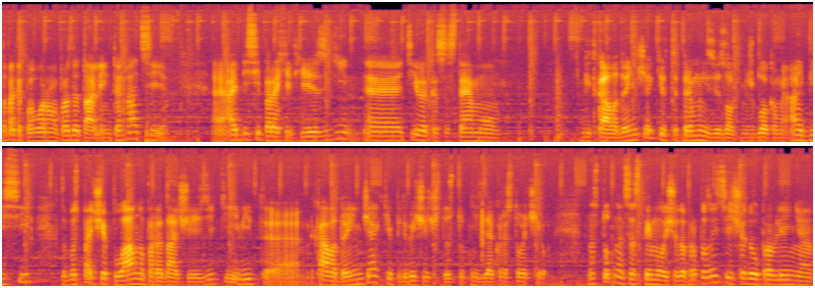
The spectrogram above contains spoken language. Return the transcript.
давайте поговоримо про деталі інтеграції. Е, IBC перехід USD, е, ті в екосистему від кава до інжектів це прямий зв'язок між блоками IBC, забезпечує плавну передачу USDT від е, кава до інжектів, підвищуючи доступність для користувачів. Наступне це стимули щодо пропозицій щодо управління.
